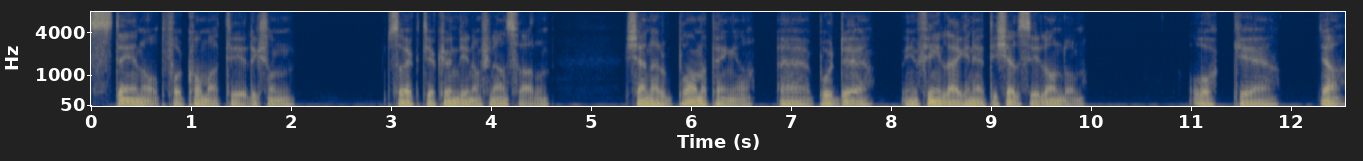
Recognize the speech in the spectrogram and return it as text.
stenhårt för att komma till liksom så högt jag kunde inom finansvärlden. Tjänade bra med pengar, eh, bodde i en fin lägenhet i Chelsea i London. Och eh, ja,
